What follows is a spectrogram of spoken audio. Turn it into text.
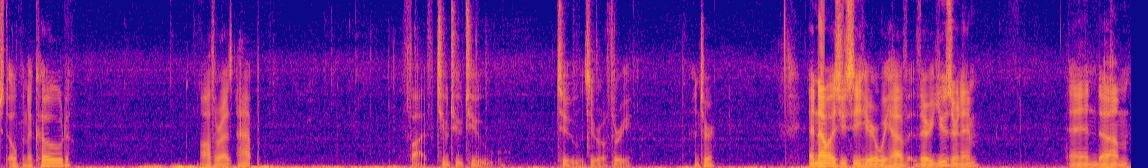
Just open the code. Authorize app. 5222 Enter. And now as you see here we have their username and um,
